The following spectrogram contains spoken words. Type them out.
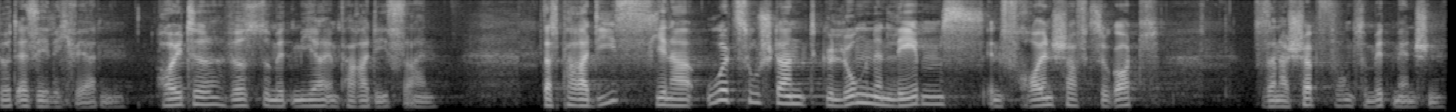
wird er selig werden. Heute wirst du mit mir im Paradies sein. Das Paradies jener Urzustand gelungenen Lebens in Freundschaft zu Gott, zu seiner Schöpfung, zu Mitmenschen.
